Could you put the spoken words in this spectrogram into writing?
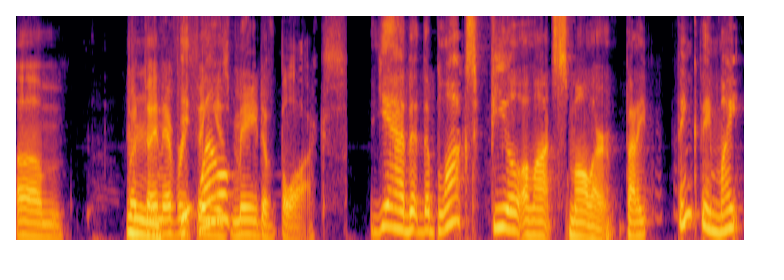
um, but mm, then everything it, well, is made of blocks. Yeah, the the blocks feel a lot smaller, but I think they might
